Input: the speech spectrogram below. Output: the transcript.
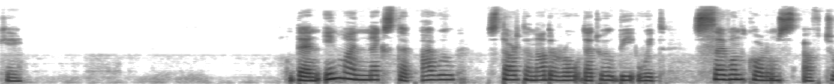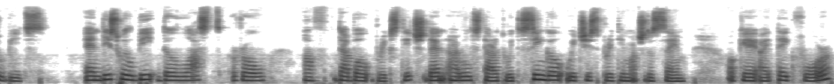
Okay. Then in my next step, I will start another row that will be with seven columns of two beads. And this will be the last row of double brick stitch. Then I will start with single, which is pretty much the same. Okay, I take four.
